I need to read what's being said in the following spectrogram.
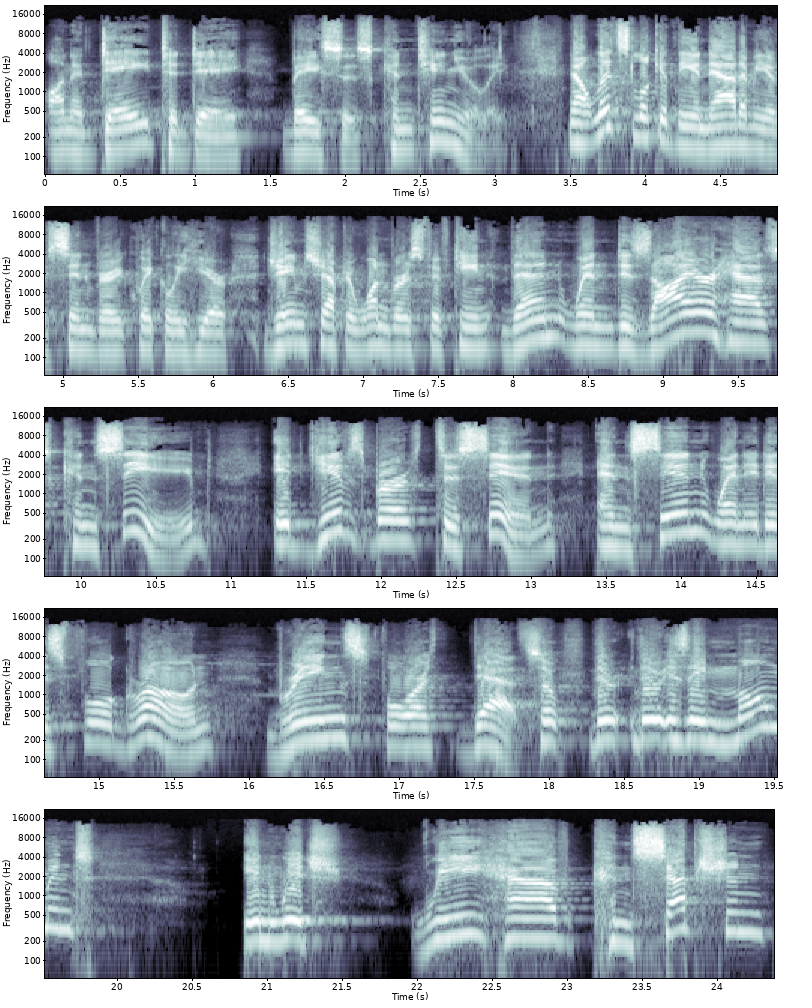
on a day to day basis continually. Now let's look at the anatomy of sin very quickly here. James chapter 1 verse 15. Then when desire has conceived, it gives birth to sin, and sin, when it is full grown, brings forth death. So there, there is a moment in which we have conception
